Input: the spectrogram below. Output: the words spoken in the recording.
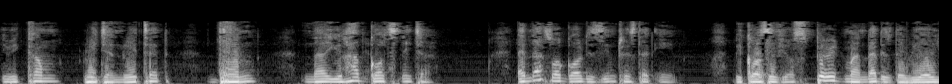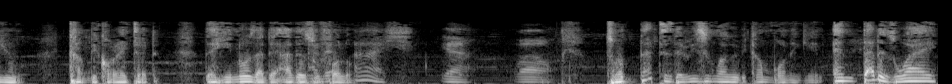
you become regenerated, then now you have God's nature. And that's what God is interested in. Because if your spirit man, that is the real you, can be corrected, then he knows that the others will follow. Ash. Yeah. Wow. So that is the reason why we become born again. And that is why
